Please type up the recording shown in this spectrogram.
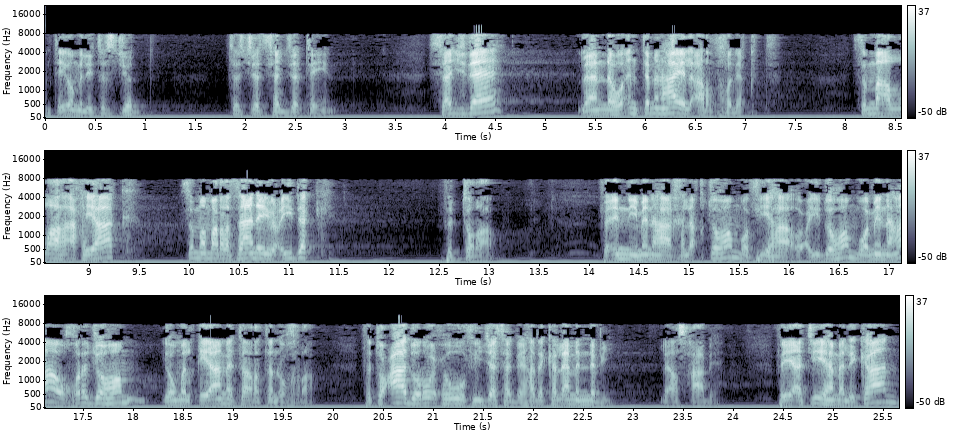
أنت يوم اللي تسجد تسجد سجدتين. سجدة لأنه أنت من هاي الأرض خلقت. ثم الله أحياك ثم مرة ثانية يعيدك في التراب. فإني منها خلقتهم وفيها أعيدهم ومنها أخرجهم يوم القيامة تارة أخرى. فتعاد روحه في جسده. هذا كلام النبي لأصحابه. فيأتيها ملكان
